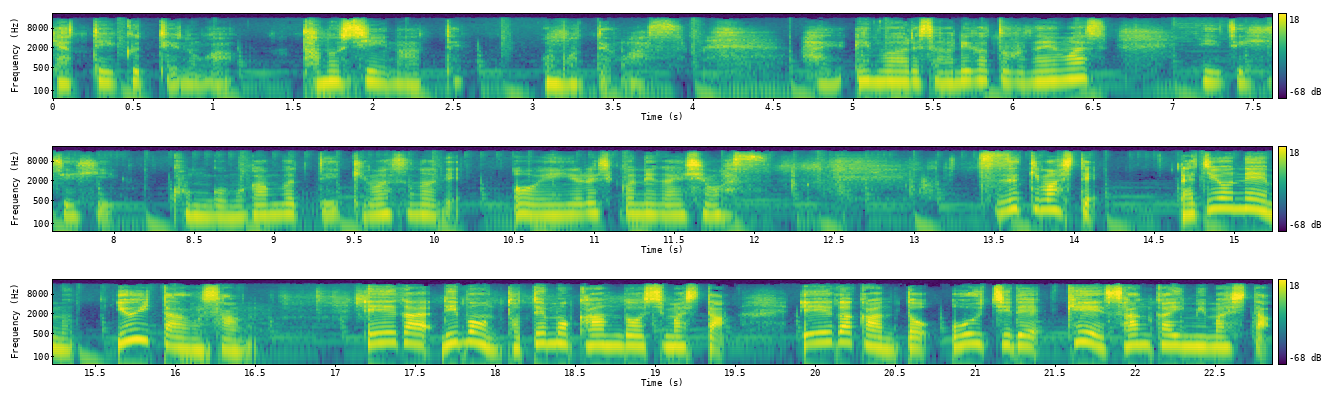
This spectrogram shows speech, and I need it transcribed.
やっていくっていうのが楽しいなって思ってます。はい。MR さんありがとうございます。えーぜひぜひ今後も頑張っていきますので応援よろしくお願いします。続きまして、ラジオネームゆいたんさん。映画リボンとても感動しました。映画館とお家で計3回見ました。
